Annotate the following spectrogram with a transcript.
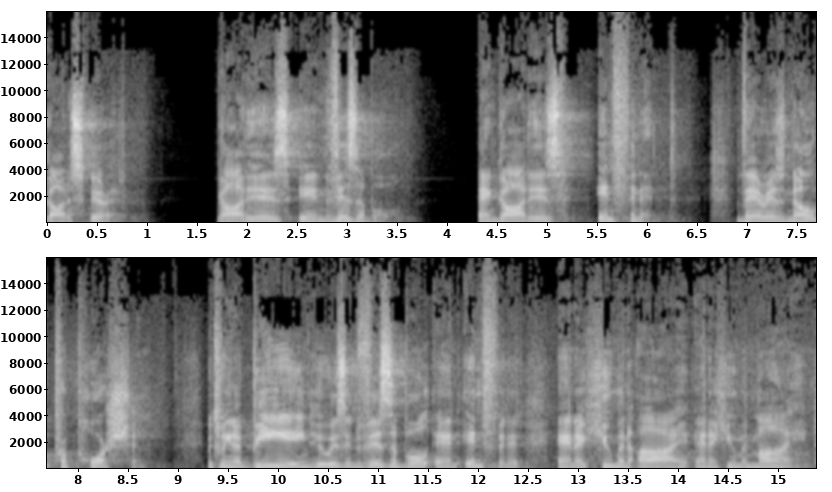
God is spirit. God is invisible and God is infinite. There is no proportion between a being who is invisible and infinite and a human eye and a human mind.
